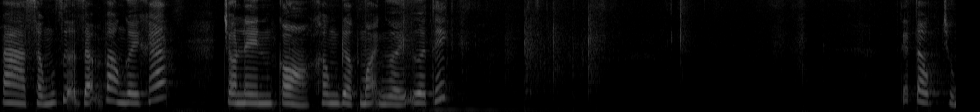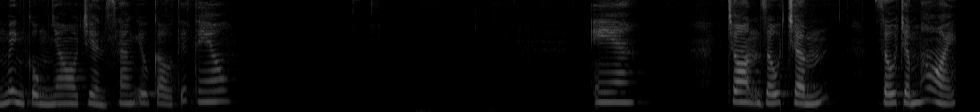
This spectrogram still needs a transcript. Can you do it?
và sống dựa dẫm vào người khác, cho nên cỏ không được mọi người ưa thích. Tiếp tục chúng mình cùng nhau chuyển sang yêu cầu tiếp theo. E. Chọn dấu chấm, dấu chấm hỏi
